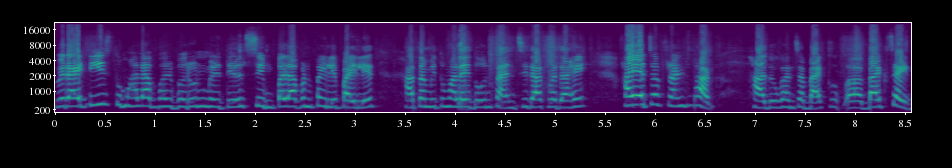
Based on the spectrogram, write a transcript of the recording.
व्हेरायटीज तुम्हाला भरभरून मिळतील. सिंपल आपण पहिले पाहिलेत. आता मी तुम्हाला हे दोन फॅन्सी दाखवत आहे. हा याचा फ्रंट भाग. हा दोघांचा बॅक बॅक साईड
